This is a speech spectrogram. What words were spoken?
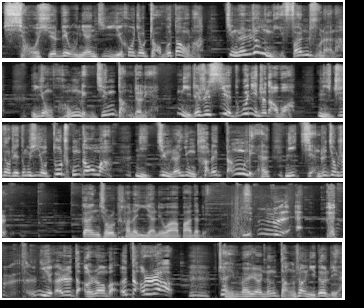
小学六年级以后就找不到了，竟然让你翻出来了，用红领巾挡着脸。你这是亵渎，你知道不？你知道这东西有多崇高吗？你竟然用它来挡脸，你简直就是……干球看了一眼刘阿八的脸，你还是挡上吧，挡上！这玩意儿能挡上你的脸，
